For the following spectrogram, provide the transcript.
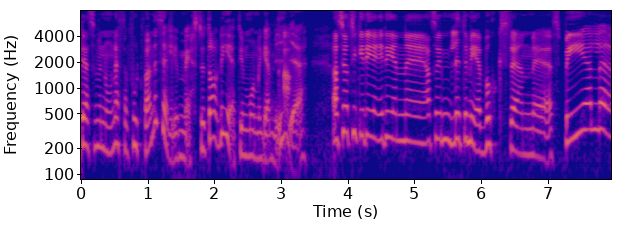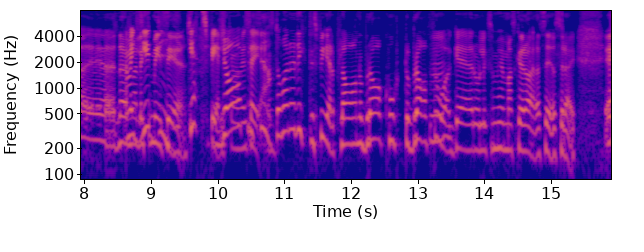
det som vi nog nästan fortfarande säljer mest utav det heter ju monogami. Alltså jag tycker det är, det är en, eh, alltså en lite mer vuxen eh, spel. eh, Där men liksom inte gediget spel ja, kan man väl precis. säga. Du har en riktig spelplan och bra kort och bra frågor och liksom hur man ska röra sig och sådär. Eh,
